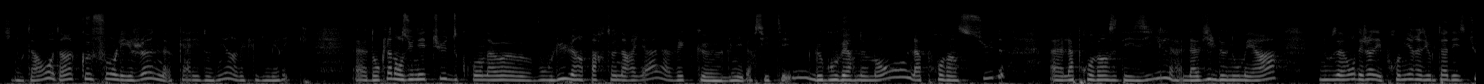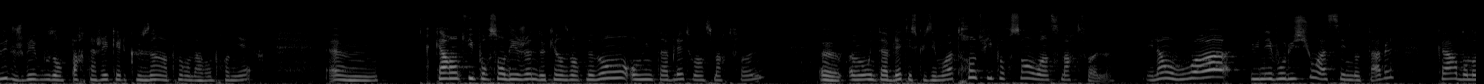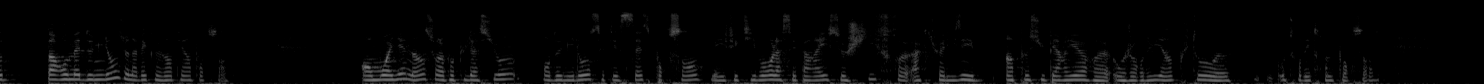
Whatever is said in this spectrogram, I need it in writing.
qui, nous taraudent. Hein. Que font les jeunes calédoniens avec le numérique? Donc là, dans une étude qu'on a voulu, un partenariat avec l'université, le gouvernement, la province sud, la province des îles, la ville de Nouméa. Nous avons déjà des premiers résultats d'études. Je vais vous en partager quelques-uns un peu en avant-première. 48% euh, des jeunes de 15-29 ans ont une tablette ou un smartphone. Euh, ont une tablette, excusez-moi. 38% ont un smartphone. Et là, on voit une évolution assez notable, car dans notre baromètre 2011, il n'y en avait que 21%. En moyenne, hein, sur la population, en 2011, c'était 16%, mais effectivement, là, c'est pareil, ce chiffre actualisé est un peu supérieur euh, aujourd'hui, hein, plutôt euh, autour des 30%.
